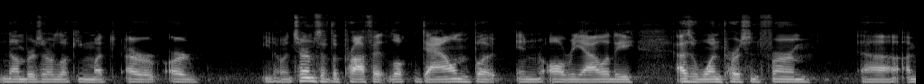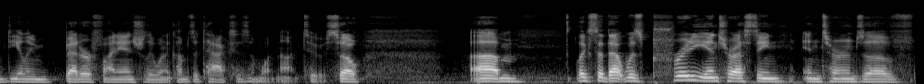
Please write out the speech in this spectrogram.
numbers are looking much are are you know in terms of the profit look down, but in all reality, as a one person firm, uh, I'm dealing better financially when it comes to taxes and whatnot too. So. Um, like I said, that was pretty interesting in terms of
